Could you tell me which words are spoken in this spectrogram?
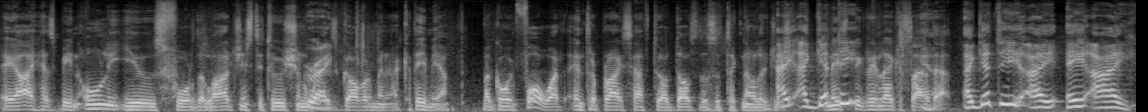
AI has been only used for the large institution, right. whether it's government and academia. But going forward, enterprise have to adopt those technologies. I, I get and the, HP GreenLake is like yeah, that. I get the I, AI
